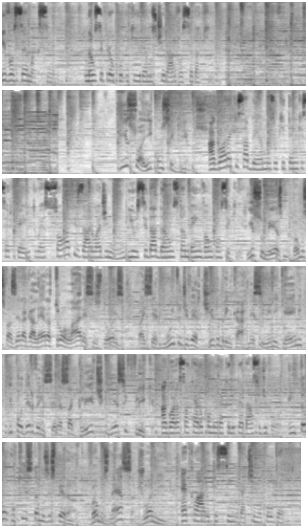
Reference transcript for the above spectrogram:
E você, Maxine? Não se preocupe que iremos tirar você daqui. Isso aí conseguimos. Agora que sabemos o que tem que ser feito, é só avisar o admin e os cidadãos também vão conseguir. Isso mesmo, vamos fazer a galera trollar esses dois. Vai ser muito divertido brincar nesse minigame e poder vencer essa glitch e esse flicker. Agora só quero comer aquele pedaço de bolo. Então, o que estamos esperando? Vamos nessa, Joaninha? É claro que sim, gatinho pulguento.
